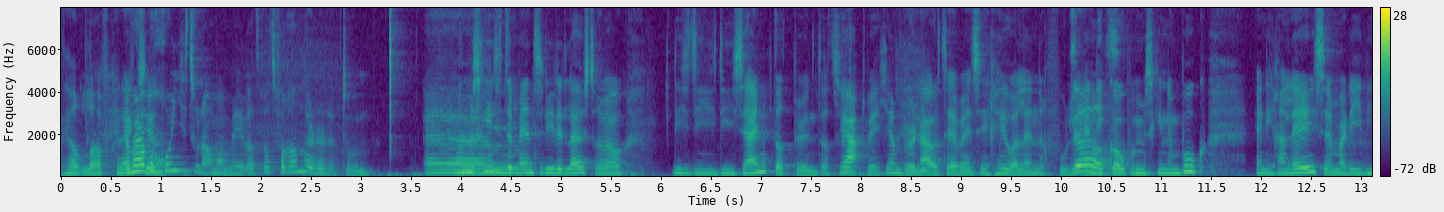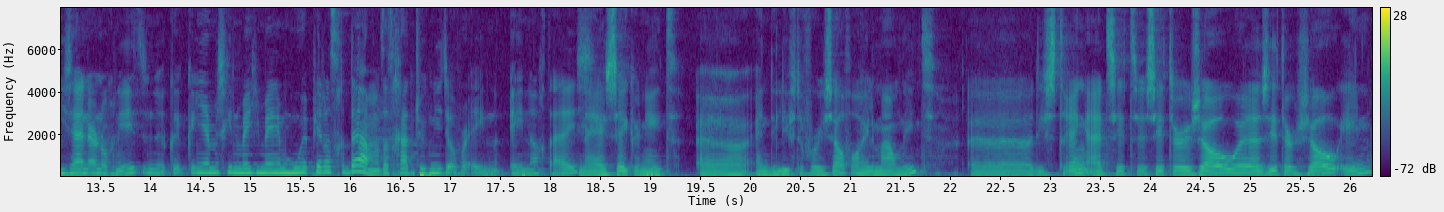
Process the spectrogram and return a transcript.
Health Love En Connection. waar begon je toen allemaal mee? Wat, wat veranderde er toen? Ehm, Want misschien zitten mensen die dit luisteren wel... Die, die, die zijn op dat punt dat ze Ja. weet je, een burn-out hebben en zich heel ellendig voelen. En die kopen misschien een boek en die gaan lezen, maar die, die zijn er nog niet. En Kun, kun jij misschien een beetje meenemen, hoe heb jij dat gedaan? Want dat gaat natuurlijk niet over één, één nacht ijs. Nee, zeker niet. Eh, en die liefde voor jezelf al helemaal niet. Eh, die strengheid zit, zit, er zo, eh, zit er zo in.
